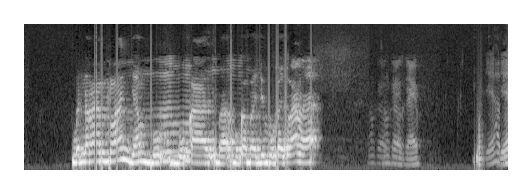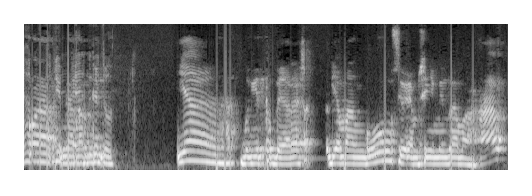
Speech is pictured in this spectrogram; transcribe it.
beneran telanjang bu- buka ba- buka baju buka celana oke oke Wah, nggak ngerti tuh ya begitu beres dia manggung si MC nya minta maaf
